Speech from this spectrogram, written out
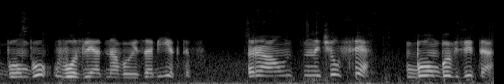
бомбу возле одного из объектов. Раунд начался. Бомба взята.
